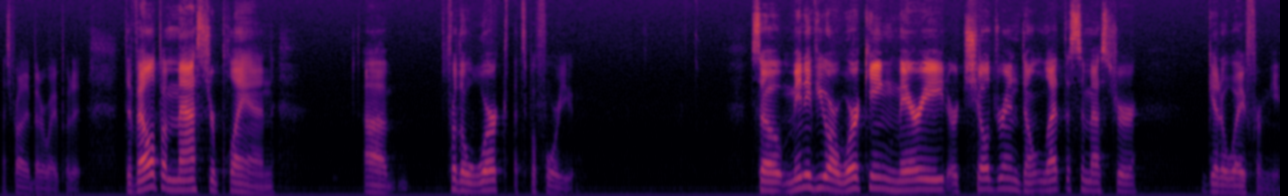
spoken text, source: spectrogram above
That's probably a better way to put it. Develop a master plan uh, for the work that's before you. So many of you are working, married, or children. Don't let the semester get away from you.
